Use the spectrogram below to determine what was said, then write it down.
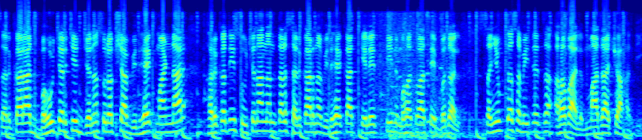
सरकार आज बहुचर्चित जनसुरक्षा विधेयक मांडणार हरकती सूचनानंतर सरकारनं विधेयकात केले तीन महत्त्वाचे बदल. संयुक्त समितीचा अहवाल माझाच्या हाती.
